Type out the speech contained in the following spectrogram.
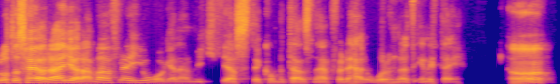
låt oss höra Göran, varför är yoga den viktigaste kompetensen för det här århundradet enligt dig? Ja,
